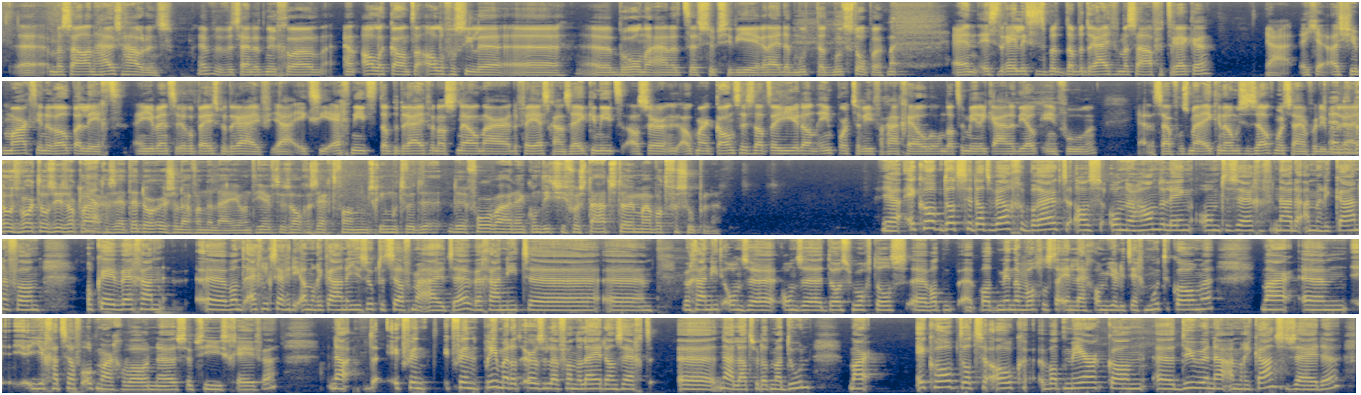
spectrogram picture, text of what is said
massaal aan huishoudens. We zijn dat nu gewoon aan alle kanten, alle fossiele bronnen aan het subsidiëren. Nee, dat moet, dat moet stoppen. Maar... En is het realistisch dat bedrijven massaal vertrekken? Ja, weet je, als je markt in Europa ligt en je bent een Europees bedrijf, ja, ik zie echt niet dat bedrijven dan snel naar de VS gaan. Zeker niet als er ook maar een kans is dat er hier dan importtarieven gaan gelden, omdat de Amerikanen die ook invoeren. Ja, dat zou volgens mij economische zelfmoord zijn voor die bedrijven. En de doos wortels is al klaargezet ja. hè, door Ursula van der Leyen. Want die heeft dus al gezegd van misschien moeten we de, de voorwaarden en condities voor staatssteun maar wat versoepelen. Ja, ik hoop dat ze dat wel gebruikt als onderhandeling om te zeggen naar de Amerikanen van oké, okay, wij gaan uh, want eigenlijk zeggen die Amerikanen, je zoekt het zelf maar uit. Hè? We gaan niet, uh, uh, we gaan niet onze, onze doos wortels, wat, wat minder wortels daarin leggen om jullie tegemoet te komen. Maar um, je gaat zelf ook maar gewoon subsidies geven. Nou, ik vind, ik vind het prima dat Ursula van der Leyen dan zegt, nou laten we dat maar doen. Maar ik hoop dat ze ook wat meer kan duwen naar Amerikaanse zijde.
